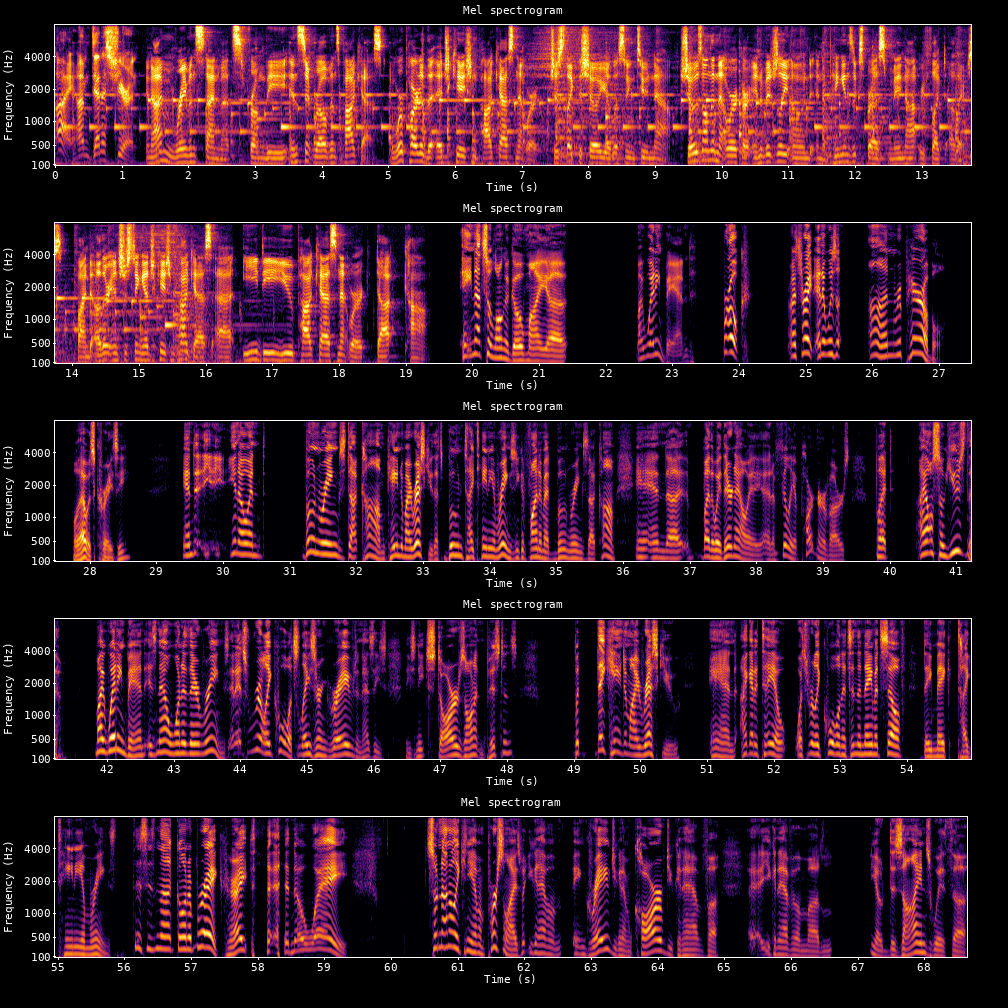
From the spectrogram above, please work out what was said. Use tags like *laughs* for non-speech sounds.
Hi, I'm Dennis Sheeran. And I'm Raymond Steinmetz from the Instant Relevance Podcast. And we're part of the Education Podcast Network, just like the show you're listening to now. Shows on the network are individually owned, and opinions expressed may not reflect others. Find other interesting education podcasts at edupodcastnetwork.com. Hey, not so long ago, my uh, my wedding band broke. That's right, and it was unrepairable. Well, that was crazy. And, you know, and boonrings.com came to my rescue. That's Boone Titanium Rings. You can find them at boonrings.com. And uh, by the way, they're now a, an affiliate partner of ours, but I also use them. My wedding band is now one of their rings, and it's really cool. It's laser engraved and has these, these neat stars on it and pistons. But they came to my rescue, and I got to tell you what's really cool, and it's in the name itself. They make titanium rings this is not going to break, *laughs* right? no way. So not only can you have them personalized, but you can have them engraved, you can have them carved, you can have uh, uh you can have them uh, you know designs with uh,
